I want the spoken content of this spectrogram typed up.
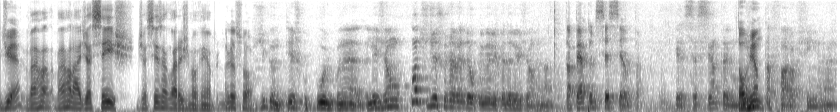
dia é? Vai rolar, vai rolar, dia 6. Dia 6 agora de novembro. Olha só. Gigantesco público, né? Legião. Quantos discos já vendeu o primeiro LP da Legião, Renato? Tá perto de 60. Porque 60 é Tá ouvindo? muita farofinha, né?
